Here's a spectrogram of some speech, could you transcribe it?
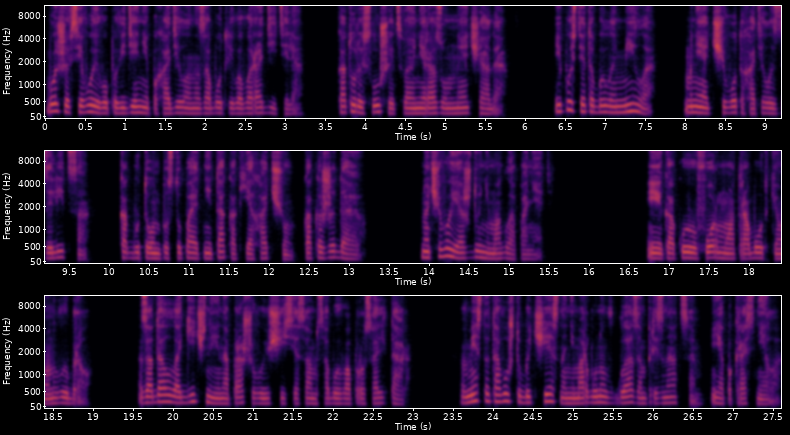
Больше всего его поведение походило на заботливого родителя, который слушает свое неразумное чадо. И пусть это было мило, мне от чего-то хотелось злиться, как будто он поступает не так, как я хочу, как ожидаю. Но чего я жду, не могла понять. И какую форму отработки он выбрал? Задал логичный и напрашивающийся сам собой вопрос Альтар. Вместо того, чтобы честно, не моргнув глазом признаться, я покраснела.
